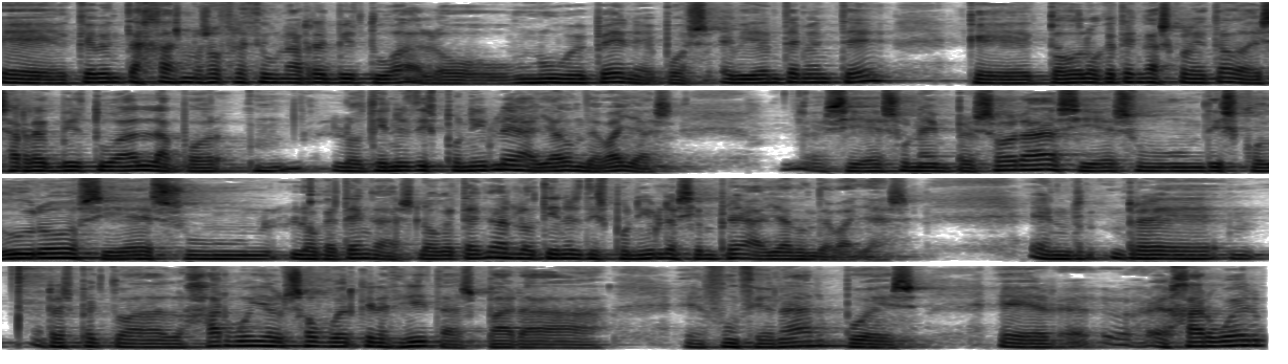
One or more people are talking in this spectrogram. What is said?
Eh, ¿Qué ventajas nos ofrece una red virtual o un VPN? Pues evidentemente que todo lo que tengas conectado a esa red virtual lo tienes disponible allá donde vayas. Si es una impresora, si es un disco duro, si es un lo que tengas, lo que tengas lo tienes disponible siempre allá donde vayas. En respecto al hardware y el software que necesitas para eh, funcionar, pues eh, el hardware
